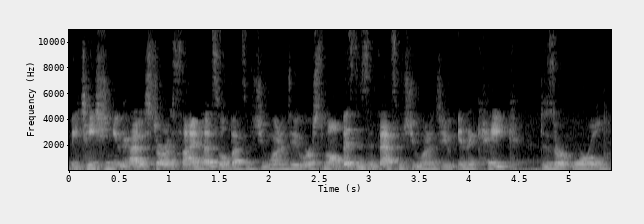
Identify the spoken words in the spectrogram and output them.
me teaching you how to start a side hustle if that's what you want to do, or a small business if that's what you want to do in the cake dessert world.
